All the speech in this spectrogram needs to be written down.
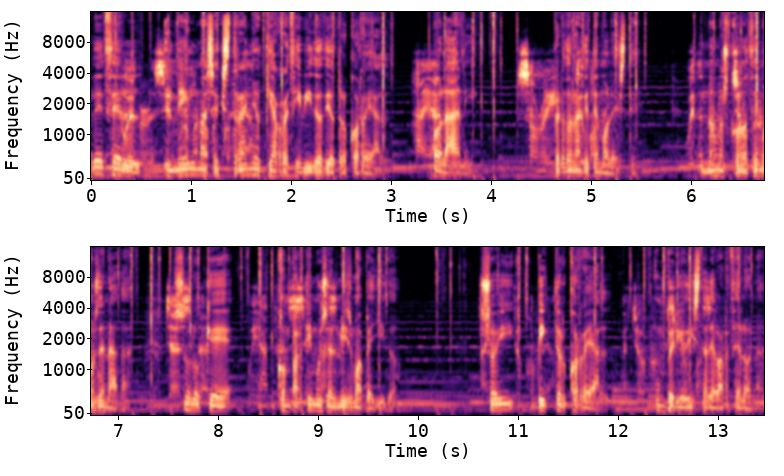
vez el email más extraño que ha recibido de otro correal. Hola Annie. Perdona que te moleste. No nos conocemos de nada, solo que compartimos el mismo apellido. Soy Víctor Correal, un periodista de Barcelona.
